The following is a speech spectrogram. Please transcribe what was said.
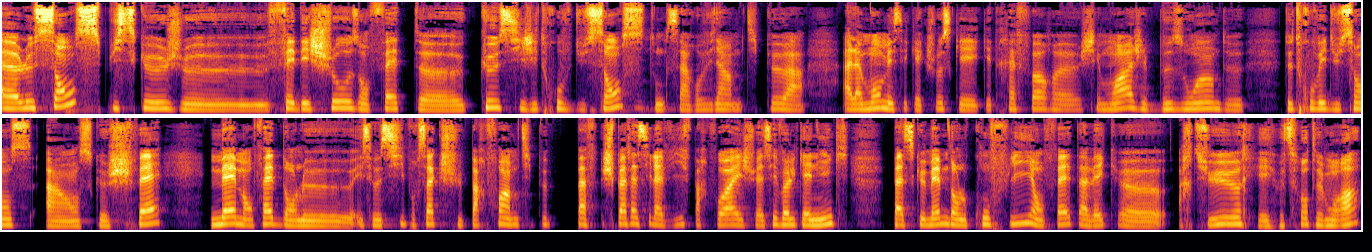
Euh, le sens, puisque je fais des choses en fait euh, que si j'y trouve du sens. Donc ça revient un petit peu à, à l'amour, mais c'est quelque chose qui est, qui est très fort euh, chez moi. J'ai besoin de, de trouver du sens en ce que je fais, même en fait dans le. Et c'est aussi pour ça que je suis parfois un petit peu pas, je suis pas facile à vivre parfois et je suis assez volcanique parce que même dans le conflit en fait avec euh, Arthur et autour de moi,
